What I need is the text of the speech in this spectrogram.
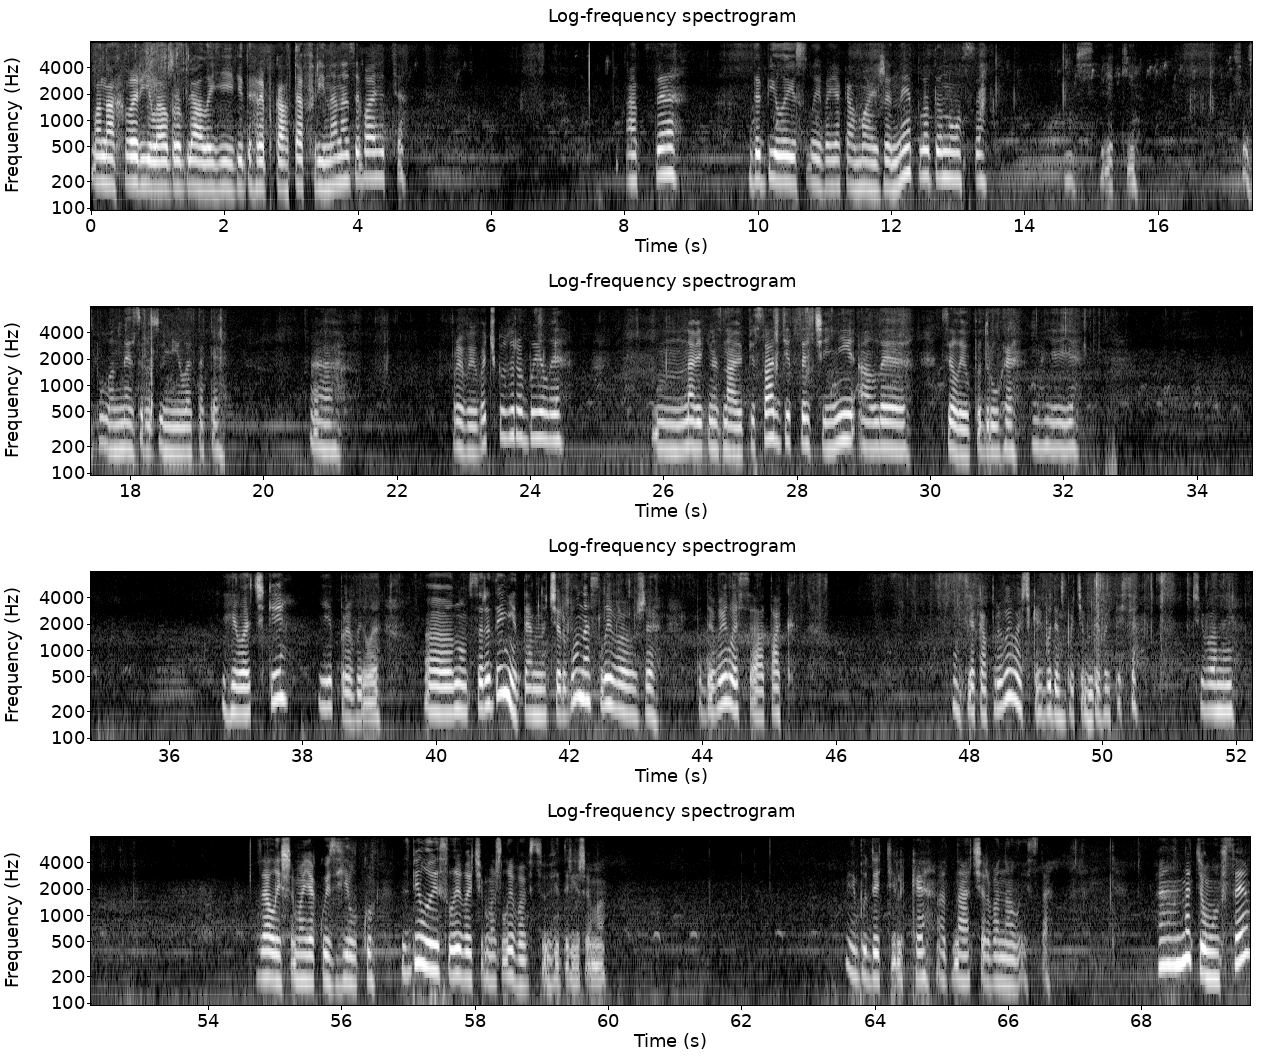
Вона хворіла, обробляли її від грибка тафріна називається. А це до білої сливи, яка майже не плодоносить. Ось які. Щось було незрозуміле таке. Е, прививочку зробили. Навіть не знаю, пісарді це чи ні, але взяли у подруги моєї. Гілочки і привили. Е, ну, всередині темно-червона слива вже подивилася, а так от яка прививочка, і будемо потім дивитися, чи вони залишимо якусь гілку з білої сливи, чи, можливо, всю відріжемо. І буде тільки одна червонолиста. Е, На цьому все.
